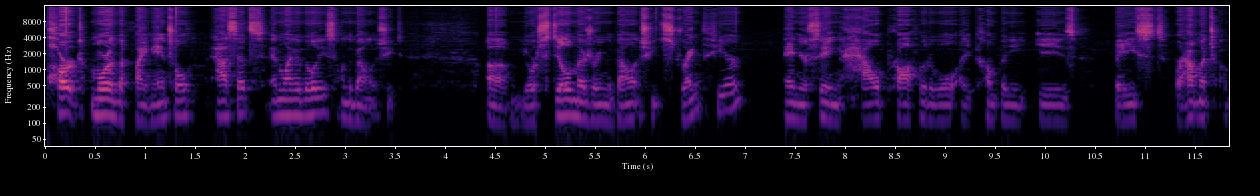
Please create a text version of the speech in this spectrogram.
part more of the financial assets and liabilities on the balance sheet. Um, you're still measuring the balance sheet strength here, and you're seeing how profitable a company is based, or how much a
